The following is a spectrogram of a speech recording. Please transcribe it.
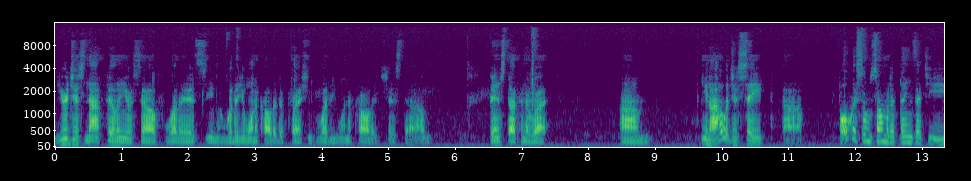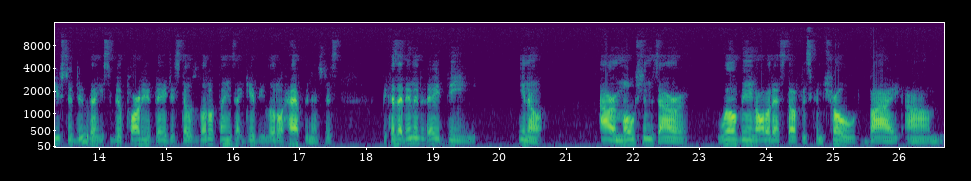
you're just not feeling yourself, whether it's you know whether you want to call it depression, whether you want to call it just um, being stuck in a rut. Um, you know, I would just say uh, focus on some of the things that you used to do that used to be a part of your day. Just those little things that give you little happiness. Just because at the end of the day, the you know our emotions, our well-being, all of that stuff is controlled by um,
